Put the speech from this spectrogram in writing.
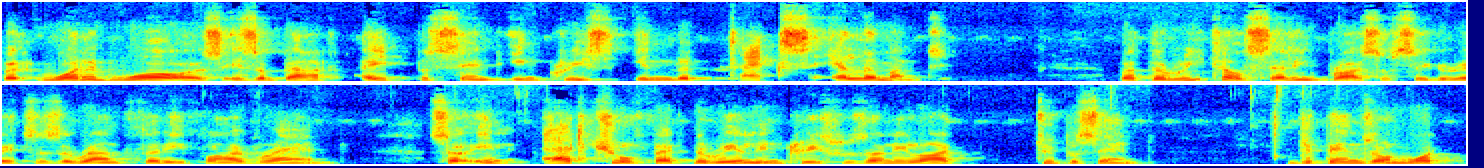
But what it was is about 8% increase in the tax element. But the retail selling price of cigarettes is around 35 Rand. So in actual fact, the real increase was only like 2%. Depends on what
